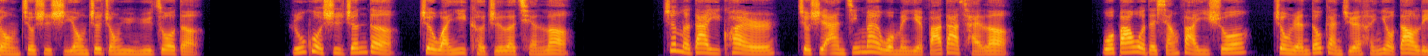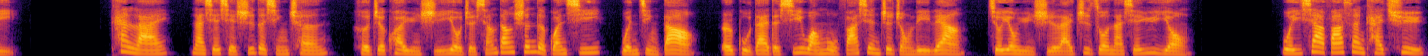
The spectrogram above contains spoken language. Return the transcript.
俑就是使用这种陨玉做的。如果是真的，这玩意可值了钱了。这么大一块儿，就是按斤卖，我们也发大财了。我把我的想法一说，众人都感觉很有道理。看来那些写诗的形成和这块陨石有着相当深的关系。文景道，而古代的西王母发现这种力量，就用陨石来制作那些玉俑。我一下发散开去，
